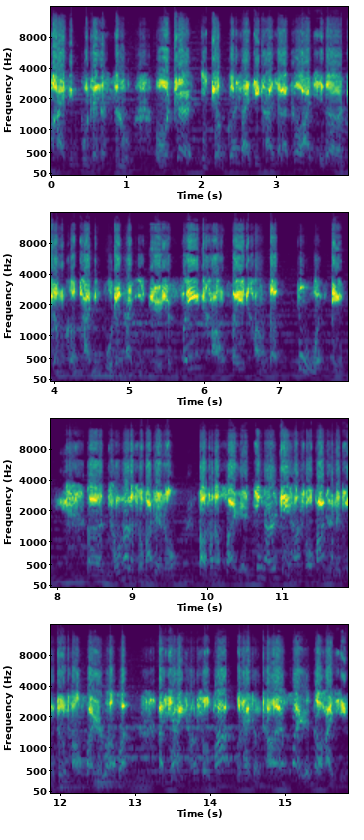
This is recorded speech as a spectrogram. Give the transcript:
排兵布阵的思路。我这一整个赛季看下来，科瓦奇的整个排兵布阵，他一直是非常非常的不稳定。呃，从他的首发阵容到他的换人，经常是这场首发看着挺正常，换人乱换，啊，下一场首发不太正常，哎，换人倒还行。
